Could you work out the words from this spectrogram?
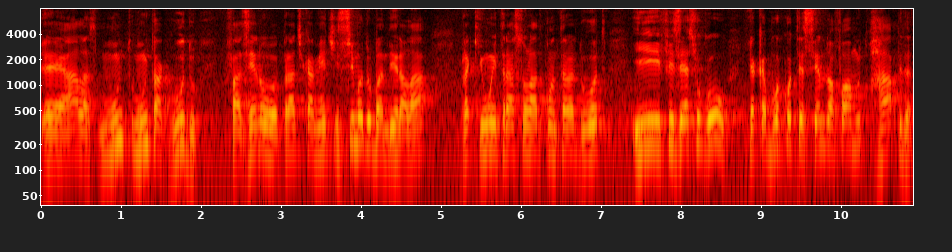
é, alas muito, muito agudo, fazendo praticamente em cima do bandeira lá, para que um entrasse no lado contrário do outro e fizesse o gol. E acabou acontecendo de uma forma muito rápida.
